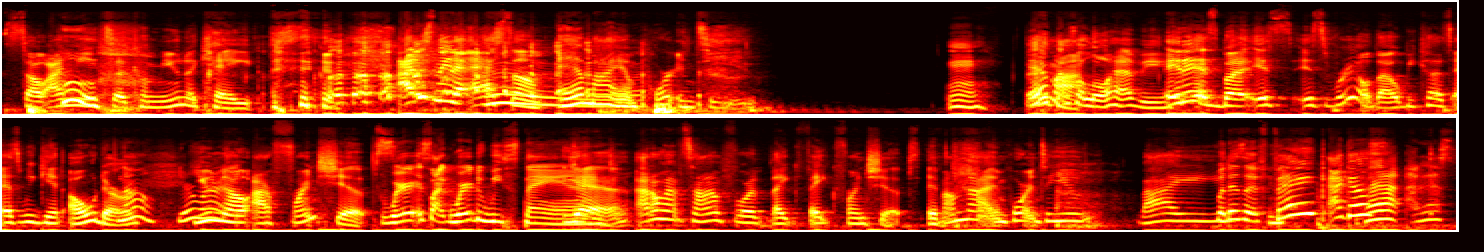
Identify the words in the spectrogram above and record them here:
So I need to communicate. I just need to ask them, am I important to you? Mm. that's, am that's I? a little heavy. It is, but it's it's real though because as we get older, No, you're right. know our friendships. where it's like, where do we stand? Yeah, I don't have time for like fake friendships. If I'm not important to you, bye. But is it fake? I guess. Yeah, that's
